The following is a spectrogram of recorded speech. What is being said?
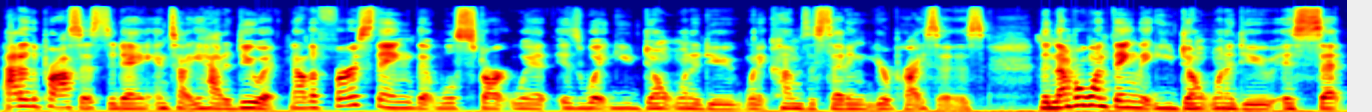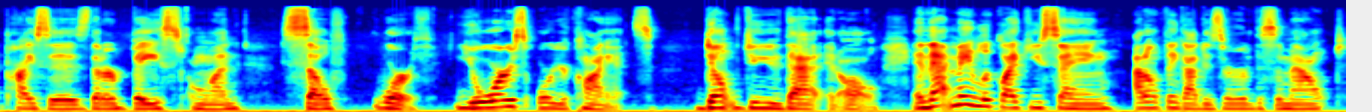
out of the process today and tell you how to do it. Now, the first thing that we'll start with is what you don't want to do when it comes to setting your prices. The number one thing that you don't want to do is set prices that are based on self worth, yours or your clients. Don't do that at all. And that may look like you saying, I don't think I deserve this amount.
